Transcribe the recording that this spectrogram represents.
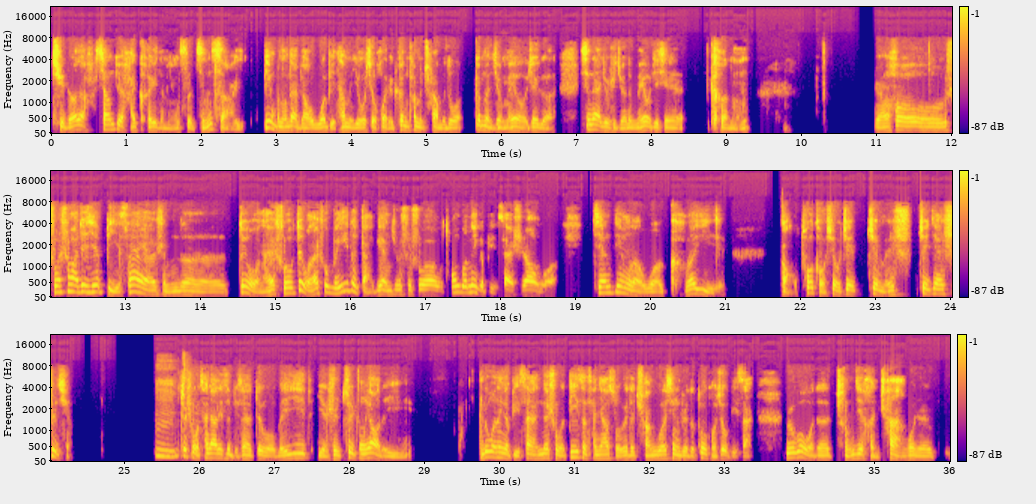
取得了相对还可以的名次，仅此而已，并不能代表我比他们优秀或者跟他们差不多，根本就没有这个。现在就是觉得没有这些可能。然后说实话，这些比赛啊什么的，对我来说，对我来说唯一的改变就是说，我通过那个比赛是让我坚定了我可以搞脱口秀这这门事这件事情。嗯，这是我参加那次比赛对我唯一也是最重要的意义。如果那个比赛那是我第一次参加所谓的全国性质的脱口秀比赛，如果我的成绩很差或者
